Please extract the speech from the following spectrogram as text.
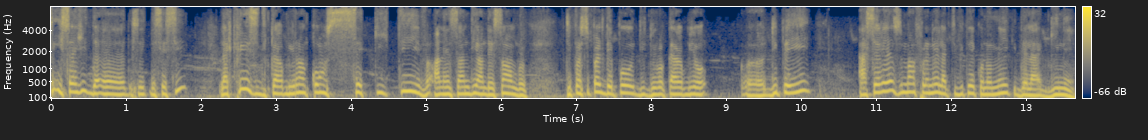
Il s'agit de, ceci. La crise du carburant consécutive à l'incendie en décembre du principal dépôt d'hydrocarbures euh, du pays a sérieusement freiné l'activité économique de la Guinée.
